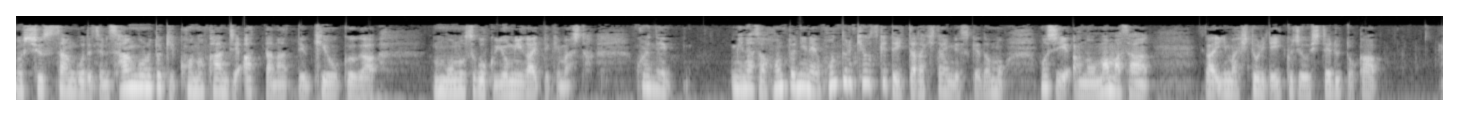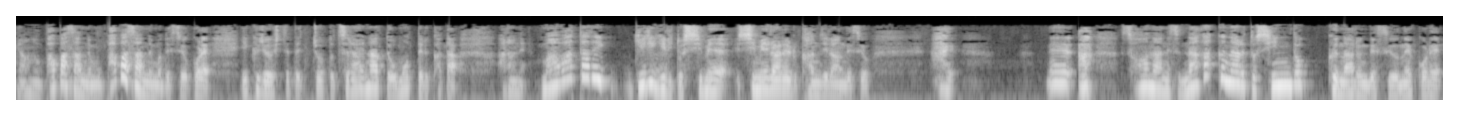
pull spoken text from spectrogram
の出産後ですよね。産後の時この感じあったなっていう記憶がものすごく蘇ってきました。これね、皆さん本当にね、本当に気をつけていただきたいんですけども、もし、あの、ママさんが今一人で育児をしてるとか、あの、パパさんでも、パパさんでもですよ、これ、育児をしててちょっと辛いなって思ってる方、あのね、真綿でギリギリと締め、締められる感じなんですよ。はい。ね、あ、そうなんです。長くなるとしんどくなるんですよね、これ。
